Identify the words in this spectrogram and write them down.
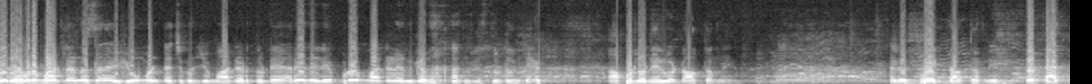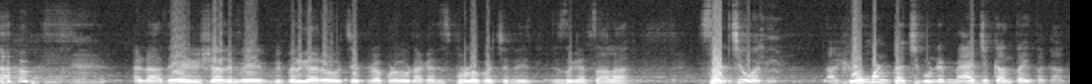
నేను ఎవరు మాట్లాడినా సరే హ్యూమన్ టచ్ గురించి మాట్లాడుతుంటే అరే నేను ఎప్పుడూ మాట్లాడాను కదా అనిపిస్తుంటుంది. అప్పట్లో నేను కూడా డాక్టర్ని. అదే ఫేక్ డాక్టర్ని అండ్ అదే విషయాన్ని మీ బిపిన్ గారు చెప్పినప్పుడు నాకు అది స్పృహలోకి వచ్చింది. నిజంగా చాలా సత్యం అది. ఆ హ్యూమన్ టచ్ ఉండే మ్యాజిక్ అంతా ఇంత కాదు.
